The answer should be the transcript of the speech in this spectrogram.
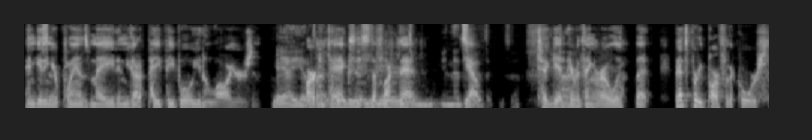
and getting So- your plans made, and you got to pay people, you know, lawyers, and Yeah, yeah, architects and stuff like that. and, and that Yeah. thing. So, to get Um, everything rolling. But that's pretty par for the course.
